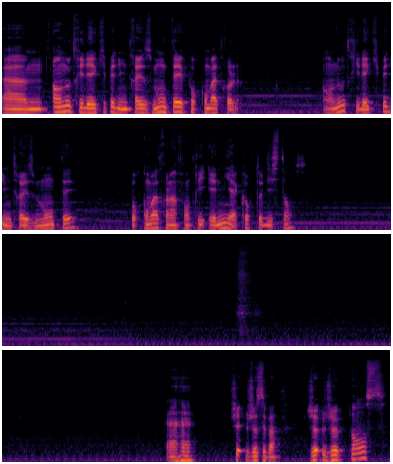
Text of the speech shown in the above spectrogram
Euh, en outre, il est équipé d'une mitrailleuse montée pour combattre en outre, il est équipé d'une mitrailleuse montée pour combattre l'infanterie ennemie à courte distance. Ah, ah. je, je sais pas. Je, pense...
